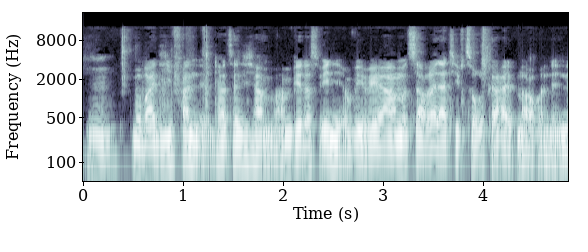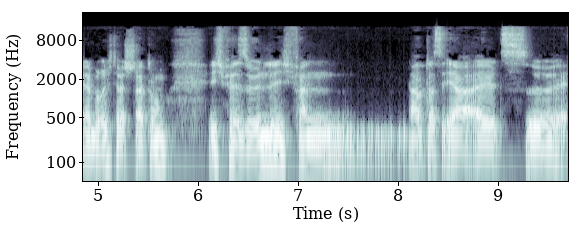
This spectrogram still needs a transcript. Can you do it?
Hm. Wobei die fand, tatsächlich haben, haben wir das wenig, wir, haben uns da relativ zurückgehalten, auch in, in der Berichterstattung. Ich persönlich fand, habe das eher als äh,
